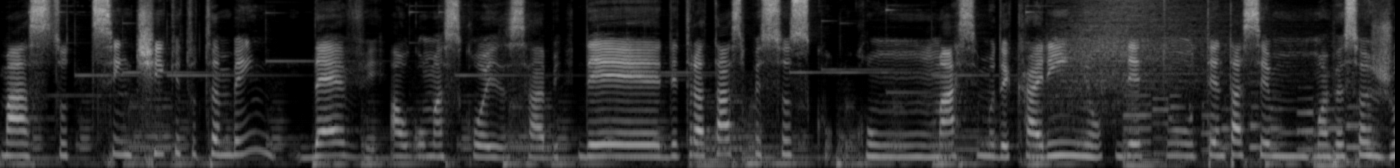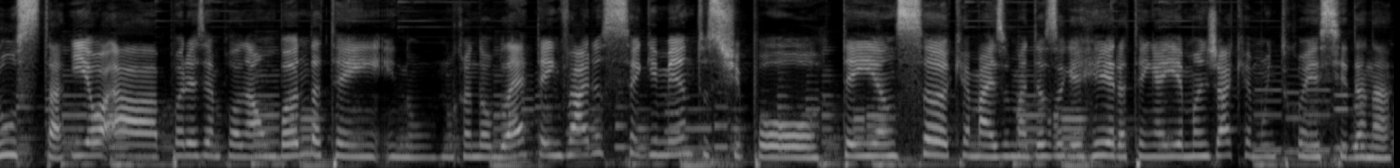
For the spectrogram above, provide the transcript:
mas tu sentir que tu também deve algumas coisas, sabe? De, de tratar as pessoas com, com um máximo de carinho, de tu tentar ser uma pessoa justa. E eu, a, por exemplo, na Umbanda tem, no, no Candomblé, tem vários segmentos, tipo, tem Yansan, que é mais uma deusa guerreira, tem a Iemanjá, que é muito conhecida na,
